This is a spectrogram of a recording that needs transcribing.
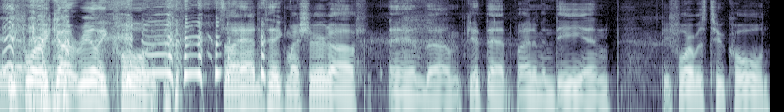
yeah, yeah, before it got really cold. so I had to take my shirt off and um, get that vitamin D in before it was too cold.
